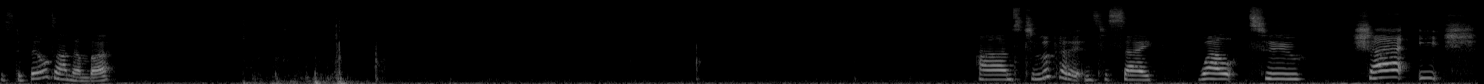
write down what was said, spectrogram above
is to build our number and to look at it and to say, well, to share each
